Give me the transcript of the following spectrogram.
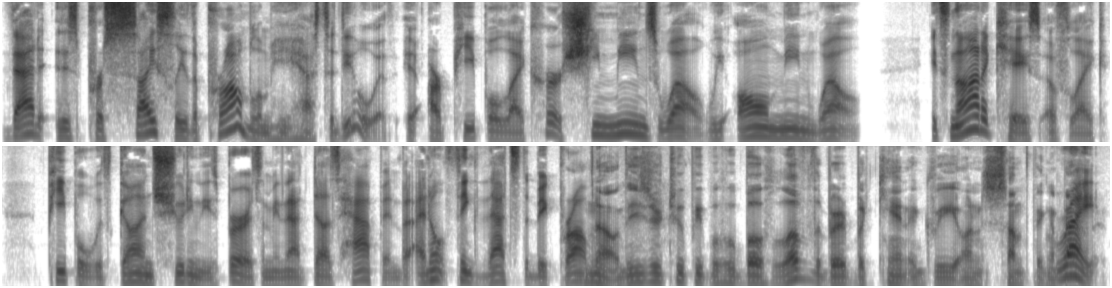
that is precisely the problem he has to deal with. It are people like her. She means well. We all mean well. It's not a case of like people with guns shooting these birds. I mean, that does happen, but I don't think that's the big problem. No, these are two people who both love the bird but can't agree on something about right. it.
